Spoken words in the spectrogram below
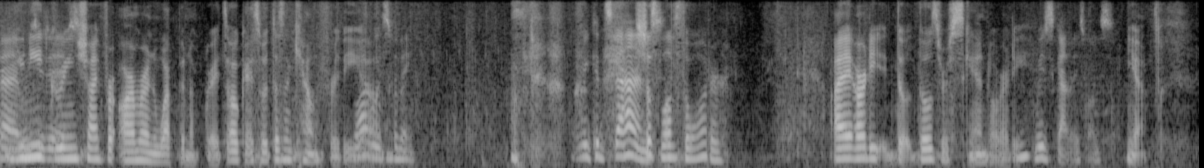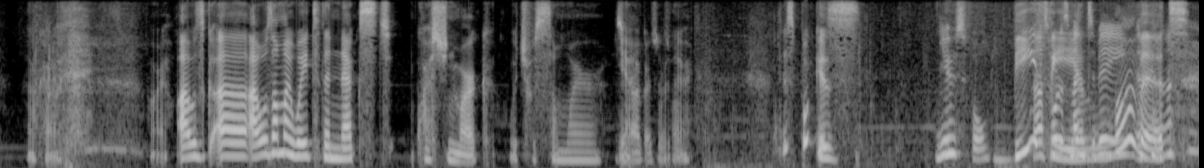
Okay, you need green this. shine for armor and weapon upgrades. Okay, so it doesn't count for the. Why um, would swimming? we could stand. it just loves the water. I already. Th- those are scanned already. we just scan these ones. Yeah. Okay. All right. I was uh I was on my way to the next question mark, which was somewhere. So yeah, I'll go to over this there. This book is Useful. beefy. That's what it's meant to be. Love it.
